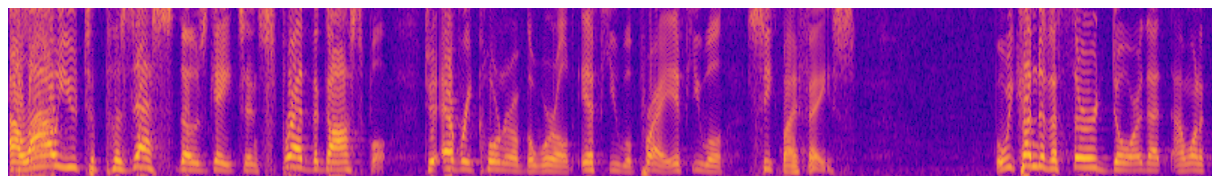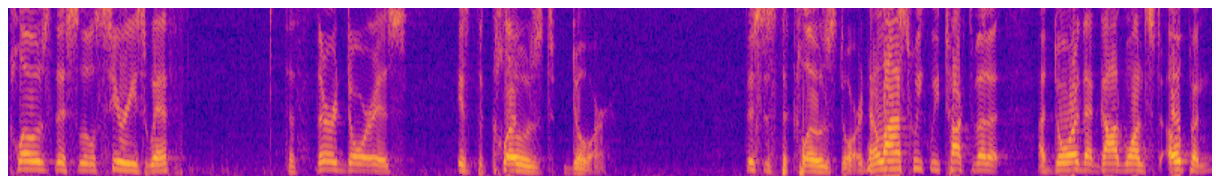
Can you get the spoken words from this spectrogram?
allow you to possess those gates and spread the gospel to every corner of the world if you will pray, if you will seek my face. But we come to the third door that I want to close this little series with. The third door is, is the closed door. This is the closed door. Now, last week we talked about a, a door that God wants to open,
